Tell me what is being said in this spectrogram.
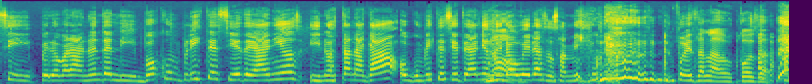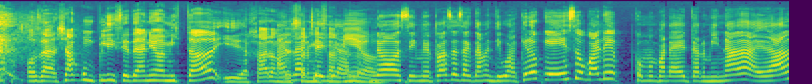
Sí, pero pará, no entendí. ¿Vos cumpliste siete años y no están acá o cumpliste siete años de No. ver a sus amigos? Puede ser las dos cosas. O sea, ya cumplí siete años de amistad y dejaron de ser mis amigos. No, sí, me pasa exactamente igual. Creo que eso vale como para determinada edad.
